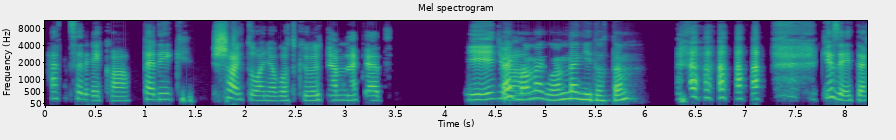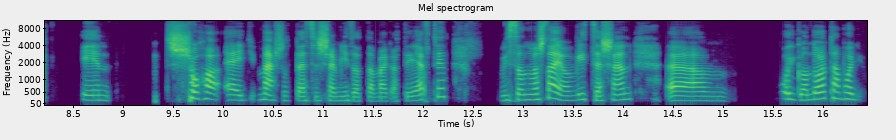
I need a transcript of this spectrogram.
Hát Réka, pedig sajtóanyagot küldtem neked. Így van. Megvan, megvan, megnyitottam. Képzeljétek, én soha egy másodpercre sem nyitottam meg a TFT-t, viszont most nagyon viccesen um, úgy gondoltam, hogy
